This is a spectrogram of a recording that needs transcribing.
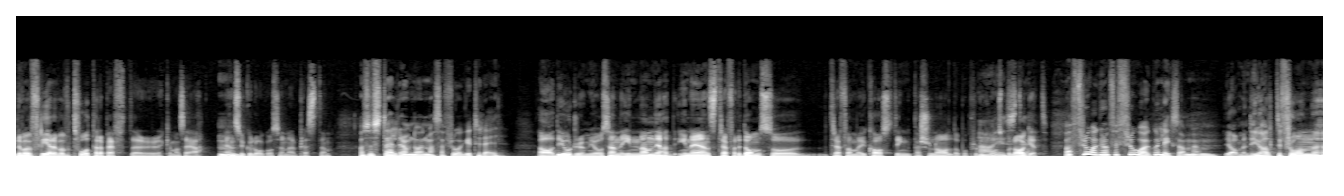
eller det var flera, det var två terapeuter kan man säga. Mm. En psykolog och så den här prästen. Och så ställde de då en massa frågor till dig. Ja, det gjorde de ju. Och sen innan jag, hade, innan jag ens träffade dem så träffade man ju castingpersonal då på produktionsbolaget. Vad frågar de för frågor liksom? Mm. Ja, men det är ju alltifrån,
